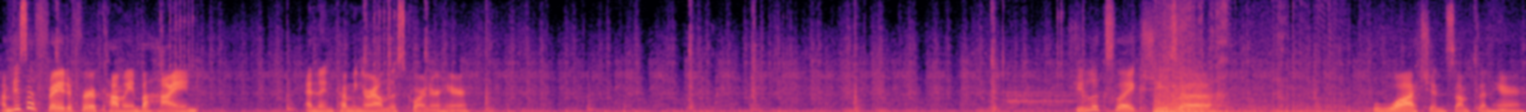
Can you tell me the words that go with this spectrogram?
I'm just afraid of her coming behind and then coming around this corner here. She looks like she's uh watching something here.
